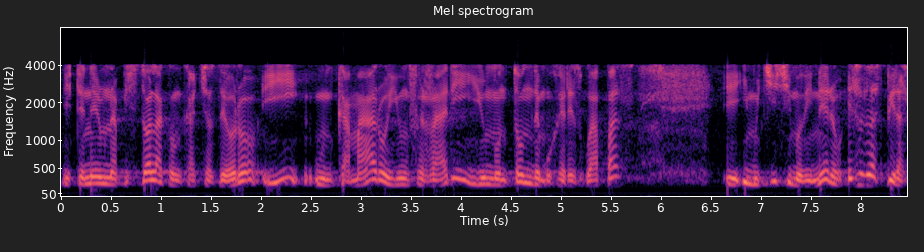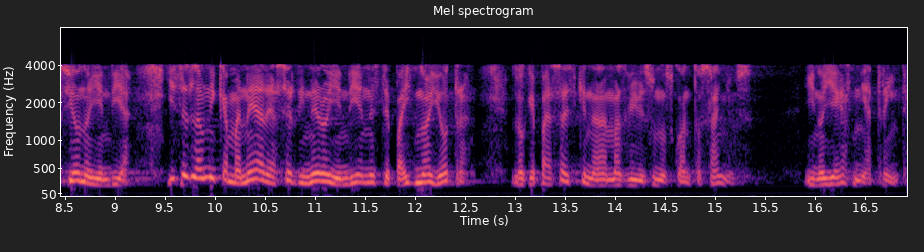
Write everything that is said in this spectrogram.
y tener una pistola con cachas de oro y un Camaro y un Ferrari y un montón de mujeres guapas y muchísimo dinero. Esa es la aspiración hoy en día. Y esa es la única manera de hacer dinero hoy en día en este país. No hay otra. Lo que pasa es que nada más vives unos cuantos años y no llegas ni a 30.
